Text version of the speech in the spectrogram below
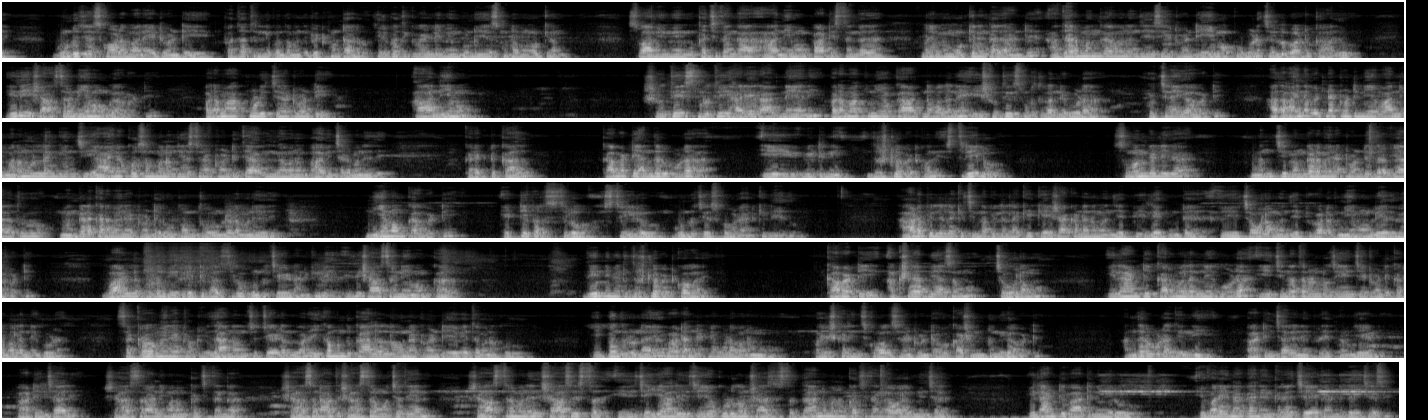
గుండు చేసుకోవడం అనేటువంటి పద్ధతుల్ని కొంతమంది పెట్టుకుంటారు. తిరుపతికి వెళ్ళి మేము గుండు చేసుకుంటాము మొక్కినాం. స్వామి మేము ఖచ్చితంగా ఆ నియమం పాటిస్తాం కదా. మరి మేము మొక్కినాం కదా అంటే అధర్మంగా మనం చేసేటువంటి ఏ మొక్కు కూడా చెల్లుబాటు కాదు. ఇది శాస్త్ర నియమం కాబట్టి పరమాత్ముడు ఇచ్చినటువంటి ఆ నియమం శృతి స్మృతి హరే రాజ్ఞే అని పరమాత్ముని యొక్క ఆజ్ఞ వల్లనే ఈ శృతి స్మృతులన్నీ కూడా వచ్చినాయి కాబట్టి అది ఆయన పెట్టినటువంటి నియమాన్ని మనం ఉల్లంఘించి ఆయన కోసం మనం చేస్తున్నటువంటి త్యాగంగా మనం భావించడం అనేది కరెక్ట్ కాదు. కాబట్టి అందరూ కూడా ఈ వీటిని దృష్టిలో పెట్టుకొని స్త్రీలు సుమంగళిగా మంచి మంగళమైనటువంటి ద్రవ్యాలతో మంగళకరమైనటువంటి రూపంతో ఉండడం అనేది నియమం కాబట్టి ఎట్టి పరిస్థితిలో స్త్రీలు గుండు చేసుకోవడానికి లేదు. ఆడపిల్లలకి చిన్నపిల్లలకి కేశాఖండనం అని చెప్పి లేకుంటే ఈ చౌలం అని చెప్పి వాళ్ళకు నియమం లేదు కాబట్టి వాళ్ళకు కూడా మీరు ఎట్టి పరిస్థితిలో గుండు చేయడానికి లేదు. ఇది శాస్త్ర నియమం కాదు. దీన్ని మీరు దృష్టిలో పెట్టుకోవాలి. కాబట్టి అక్షరాభ్యాసము చౌలము ఇలాంటి కర్మలన్నీ కూడా ఈ చిన్నతనంలో చేయించేటువంటి కర్మలన్నీ కూడా సక్రమమైనటువంటి విధానం చేయడం ద్వారా ఇక ముందు కాలంలో ఉన్నటువంటి ఏవైతే మనకు ఇబ్బందులు ఉన్నాయో వాటన్నిటిని కూడా మనము పరిష్కరించుకోవాల్సినటువంటి అవకాశం ఉంటుంది కాబట్టి అందరూ కూడా దీన్ని పాటించాలనే ప్రయత్నం చేయండి. పాటించాలి. శాస్త్రాన్ని మనం ఖచ్చితంగా శాసనాత్ శాస్త్రం వచ్చేది అని శాస్త్రం అనేది శాసిస్తుంది. ఇది చెయ్యాలి ఇది చేయకూడదు అని శాసిస్తుంది. దాన్ని మనం ఖచ్చితంగా అవలంబించాలి. ఇలాంటి వాటిని మీరు ఎవరైనా కానీ ఎంకరేజ్ చేయకండి. దయచేసి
